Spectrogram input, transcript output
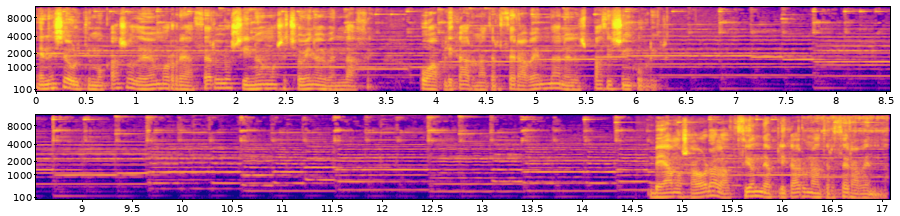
En ese último caso debemos rehacerlo si no hemos hecho bien el vendaje, o aplicar una tercera venda en el espacio sin cubrir. Veamos ahora la opción de aplicar una tercera venda.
